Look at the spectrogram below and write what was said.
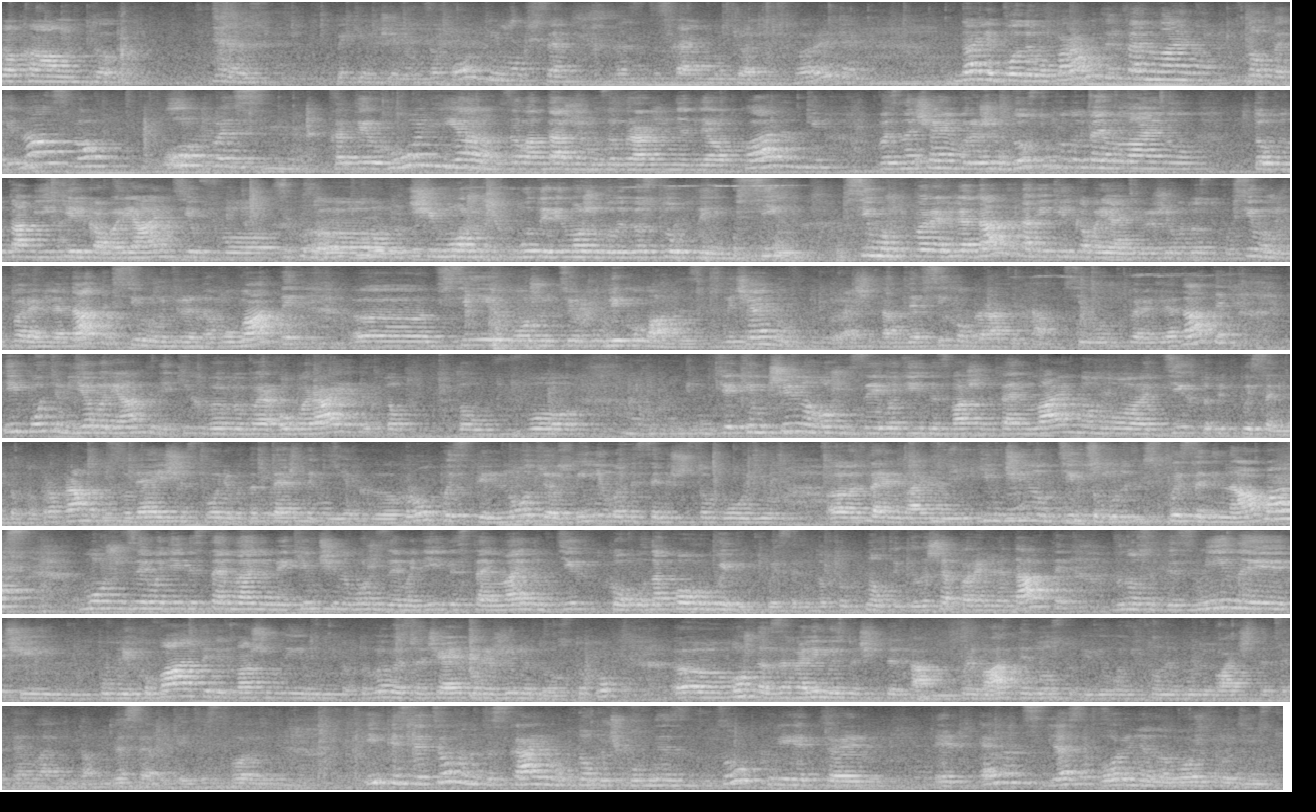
в аккаунт, ну, таким чином заповнюємо все, натискаємо бюджет створити. Далі вводимо параметри таймлайну, знов таки назва, опис, категорія, завантажуємо зображення для обкладинки, визначаємо режим доступу до таймлайну, тобто там є кілька варіантів, е, чи можуть бути, він може бути доступний всім, всі можуть переглядати, там є кілька варіантів режиму доступу, всі можуть переглядати, всі можуть редагувати, е, всі можуть публікувати. Звичайно, краще там для всіх обирати там, всі можуть переглядати. І потім є варіанти, в яких ви обираєте, тобто в яким чином можуть взаємодіяти з вашим таймлайном е, ті, хто підписані. Тобто програма дозволяє ще створювати теж такі як е, групи, спільноти, обмінюватися між собою е, таймлайнами. Яким чином ті, хто будуть підписані на вас, можуть взаємодіяти з таймлайном, яким чином можуть взаємодіяти з таймлайном ті, кого на кого ви підписані. Тобто знов таки лише переглядати, вносити зміни чи публікувати від вашого імені. Тобто ви визначаєте режими доступу. Е, можна взагалі визначити там приватний доступ, його ніхто не буде бачити, цей таймлайн там для себе тільки створити. І після цього натискаємо кнопочку внизу Create Add Events для створення нової події.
